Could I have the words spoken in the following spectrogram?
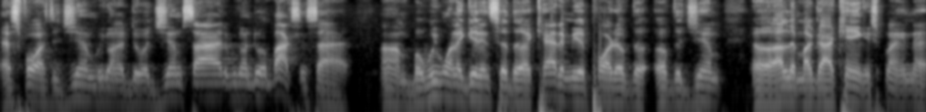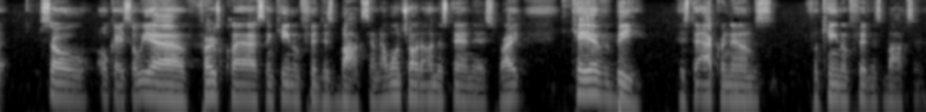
As far as the gym, we're going to do a gym side. We're going to do a boxing side. Um, but we want to get into the academy part of the of the gym. Uh, I'll let my guy King explain that. So, okay, so we have First Klass and Kingdom Fitness Boxing. I want y'all to understand this, right? KFB is the acronyms for Kingdom Fitness Boxing.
